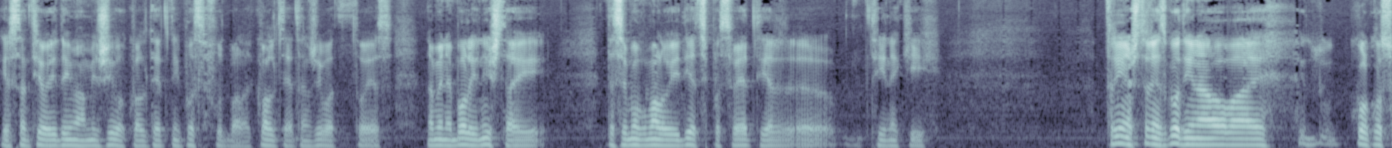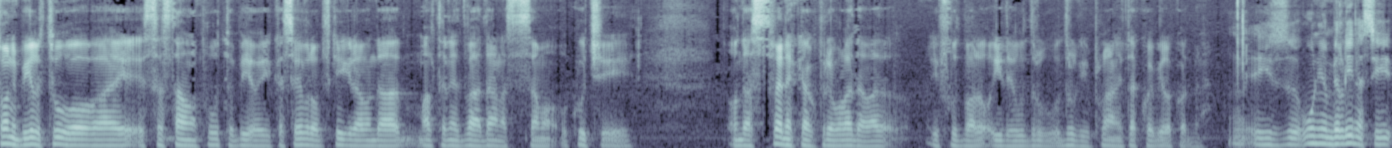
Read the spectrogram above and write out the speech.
jer sam htio i da imam i život kvalitetniji posle futbala, kvalitetan život, to jest da me ne boli ništa i da se mogu malo i djeci posvetiti, jer uh, ti nekih 13-14 godina, ovaj, koliko su oni bili tu, ovaj, sam stalno putu bio i kad se evropski igra, onda malte ne dva dana samo u kući i onda sve nekako prevladava i futbal ide u, drugu, u drugi plan i tako je bilo kod mene. Iz Union Berlina si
